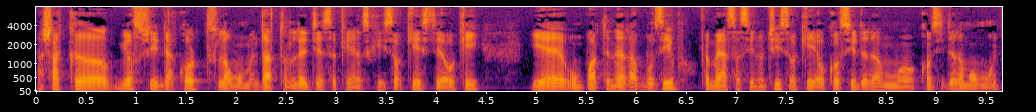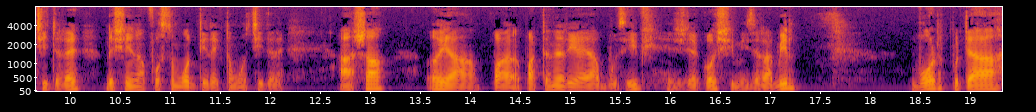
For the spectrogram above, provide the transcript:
Așa că eu sunt de acord la un moment dat în lege să fie înscrisă o chestie, ok, e un partener abuziv, femeia s-a sinucis, ok, o considerăm, considerăm o omucidere, deși nu a fost în mod direct o omucidere. Așa, ăia, partenerii aia abuzivi, jegoși și mizerabili, vor putea,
